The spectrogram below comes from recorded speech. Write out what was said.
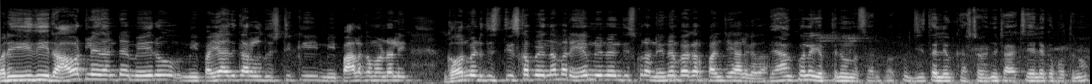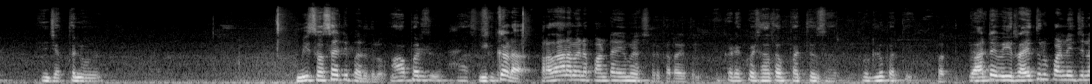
మరి ఇది రావట్లేదంటే మీరు మీ పై అధికారుల దృష్టికి మీ పాలక మండలి గవర్నమెంట్ దృష్టి తీసుకుపోయిందా? మరి ఏం నిర్ణయం తీసుకున్నా? నిర్ణయం ప్రకారం పని చేయాలి కదా. బ్యాంకు వాళ్ళే చెప్తూనే ఉన్నా సార్ మాకు. జీతాలు లేవు కష్టమైంది చేయలేకపోతున్నాం. నేను చెప్తూనే ఉన్నాను మీ సొసైటీ పరిధిలో మా మా ఇక్కడ ప్రధానమైన పంట ఏమేస్తారు ఇక్కడ రైతులు? ఇక్కడ ఎక్కువ శాతం పత్తి సార్. గుడ్లు పత్తి. పత్తి. అంటే ఈ రైతులు పండించిన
